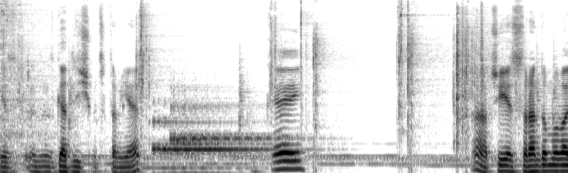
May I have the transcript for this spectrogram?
nie zgadliśmy, co tam jest. Okej. Okay. A, czy jest randomowa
